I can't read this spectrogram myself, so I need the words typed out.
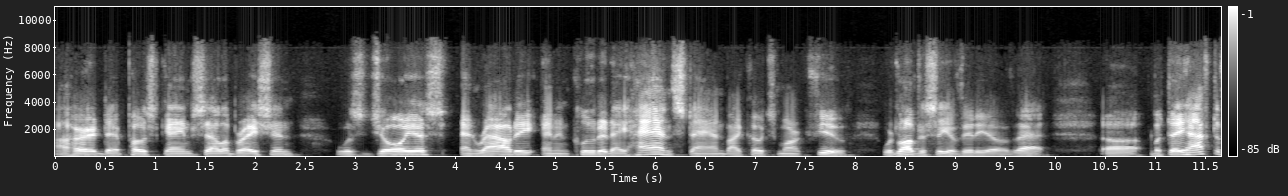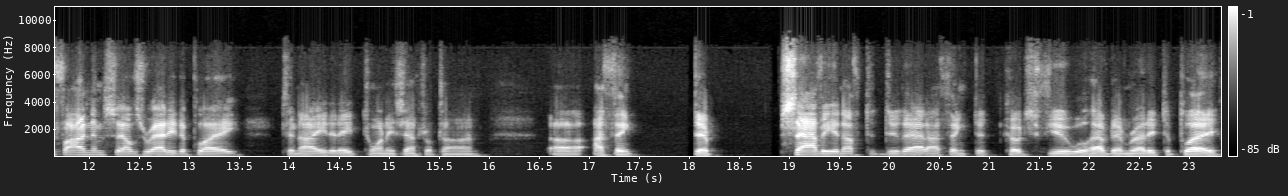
I heard their post game celebration was joyous and rowdy and included a handstand by Coach Mark Few. Would love to see a video of that. Uh, but they have to find themselves ready to play tonight at 8:20 Central Time. Uh, I think they're savvy enough to do that. I think that Coach Few will have them ready to play.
